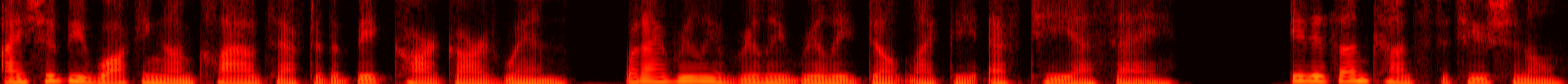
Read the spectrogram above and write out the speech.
I should be walking on clouds after the big car guard win but I really, really, really don't like the FTSA. It is unconstitutional.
